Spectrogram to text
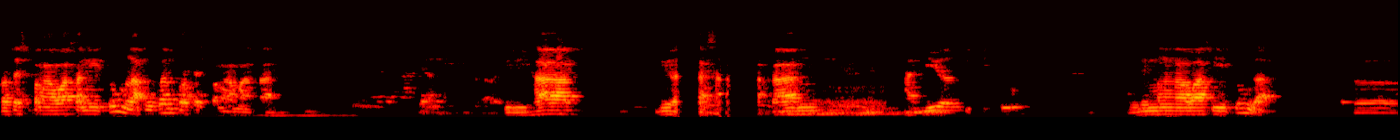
Proses pengawasan itu melakukan proses pengamatan. Ya, dilihat, dirasakan, hadir di situ. Jadi mengawasi itu enggak eh,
